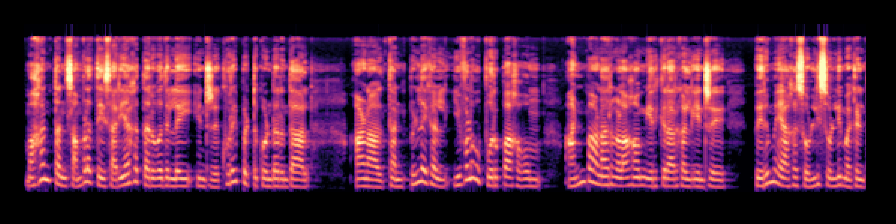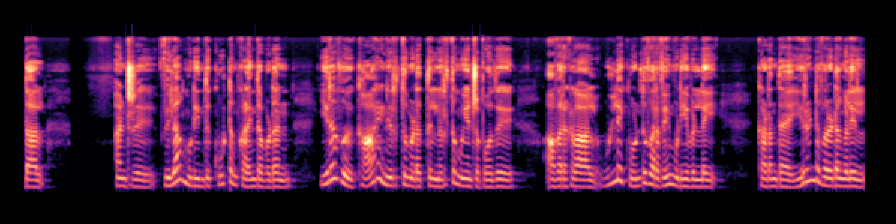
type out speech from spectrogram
மகன் தன் சம்பளத்தை சரியாக தருவதில்லை என்று குறைப்பட்டு கொண்டிருந்தாள். ஆனால் தன் பிள்ளைகள் இவ்வளவு பொறுப்பாகவும் அன்பானவர்களாகவும் இருக்கிறார்கள் என்று பெருமையாக சொல்லி சொல்லி மகிழ்ந்தாள். அன்று விழா முடிந்து கூட்டம் கலைந்தவுடன் இரவு காரை நிறுத்தும் இடத்தில் நிறுத்த முயன்றபோது அவர்களால் உள்ளே கொண்டு வரவே முடியவில்லை. கடந்த இரண்டு வருடங்களில்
